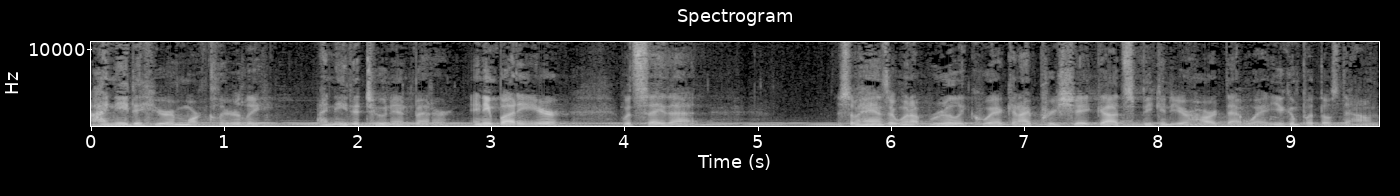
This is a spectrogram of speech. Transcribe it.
I need to hear him more clearly? I need to tune in better? Anybody here would say that? There's some hands that went up really quick, and I appreciate God speaking to your heart that way. You can put those down.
